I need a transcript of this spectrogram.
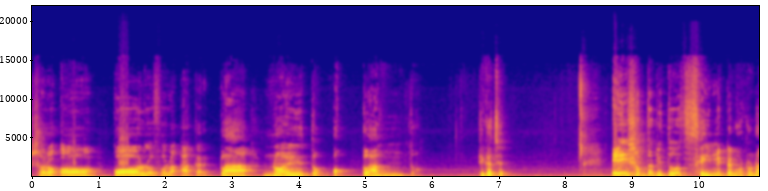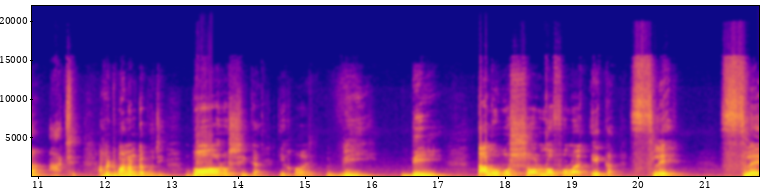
স্বর অ, ক লফল আকার। ক্লা, নয়ত অক্লান্ত। ঠিক আছে? এই শব্দটি তো সেইম একটা ঘটনা আছে। আমরা একটু বানানটা বুঝি। বড় শিকার কি। হয়? বি বি তালুবস্য লফলা একা স্লে স্লে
